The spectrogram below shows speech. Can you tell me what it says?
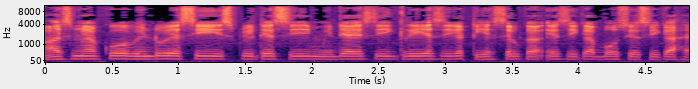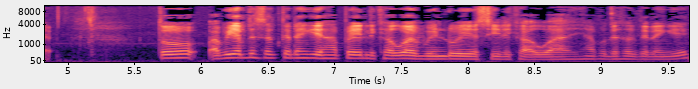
और इसमें आपको window AC split AC Midea AC Gree AC का टीएसएल का एसी का बोस एसी का है। तो अभी आप देख सकते रहेंगे यहाँ पे लिखा हुआ है विंडो एसी लिखा हुआ है। यहाँ पर देख सकते रहेंगे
